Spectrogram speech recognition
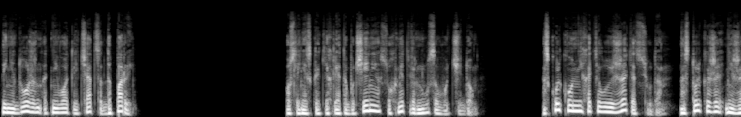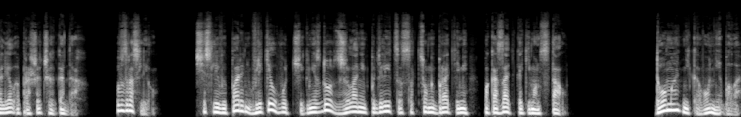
ты не должен от него отличаться до поры. После нескольких лет обучения Сухмед вернулся в отчий дом — Насколько он не хотел уезжать отсюда, настолько же не жалел о прошедших годах. Повзрослел. Счастливый парень влетел в отчье гнездо с желанием поделиться с отцом и братьями, показать, каким он стал. Дома никого не было.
